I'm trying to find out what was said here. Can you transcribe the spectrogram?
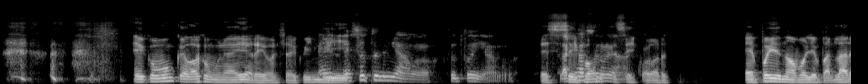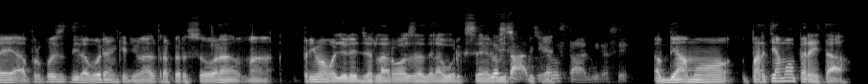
e comunque va come un aereo, cioè, E, quindi e sottolineiamolo, sottolineiamolo. se sei forte, sei forte. E poi no, voglio parlare a proposito di lavori anche di un'altra persona, ma prima voglio leggere la rosa della work service Nostalgica, nostalgica, sì. abbiamo, partiamo per età,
